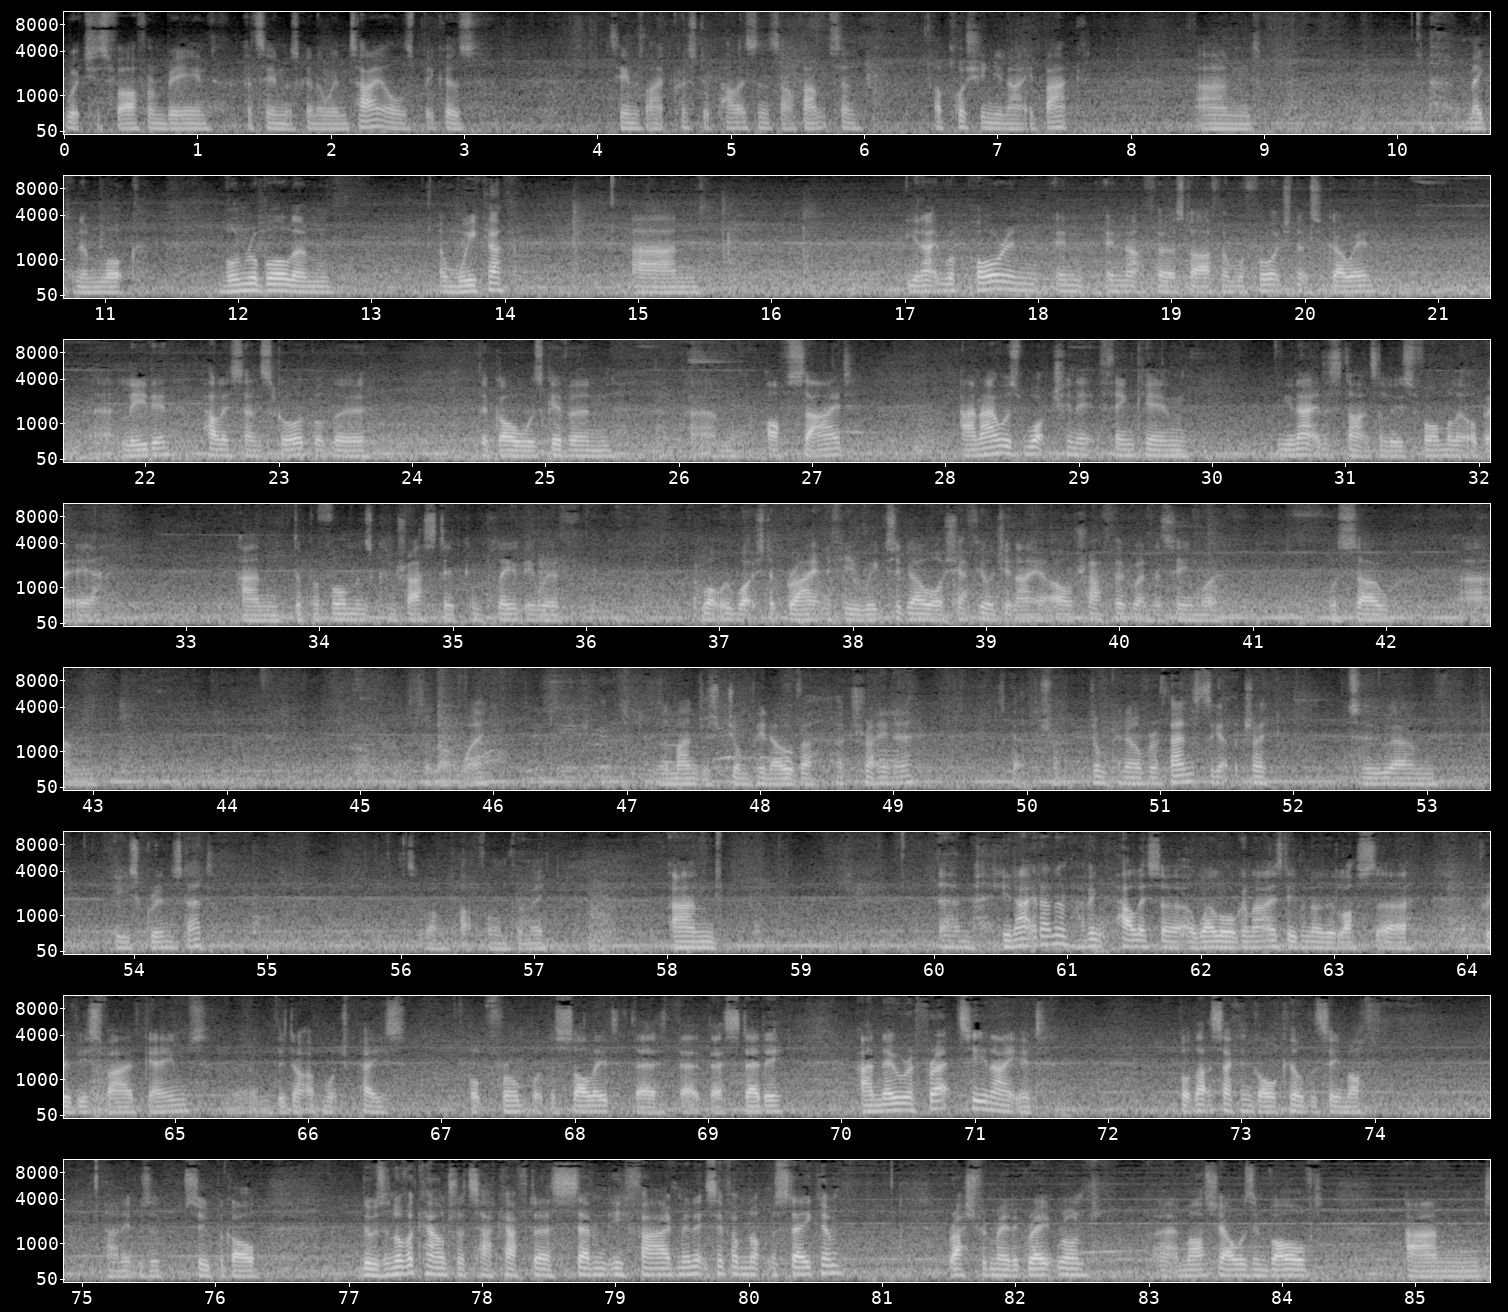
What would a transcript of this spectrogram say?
which is far from being a team that's going to win titles because teams like Crystal Palace and Southampton are pushing United back and making them look vulnerable and and weaker. And United were poor in, in, in that first half and were fortunate to go in uh, leading. Palace then scored, but the the goal was given um, offside. And I was watching it thinking United are starting to lose form a little bit here. And the performance contrasted completely with what we watched at Brighton a few weeks ago or Sheffield United at Old Trafford when the team were, were so. Um, it's a long way. There's a man just jumping over a train here to get the train, jumping over a fence to get the train to um, East Grinstead. It's a long platform for me. And um, United had them. I think Palace are, are well organised, even though they lost uh, previous five games. Um, they don't have much pace up front, but they're solid. They're, they're, they're steady, and they were a threat to United. But that second goal killed the team off, and it was a super goal. There was another counter attack after 75 minutes, if I'm not mistaken. Rashford made a great run. Uh, Martial was involved, and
